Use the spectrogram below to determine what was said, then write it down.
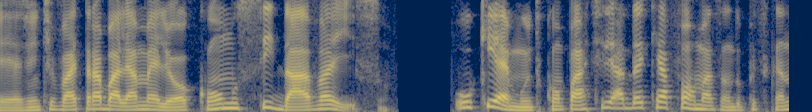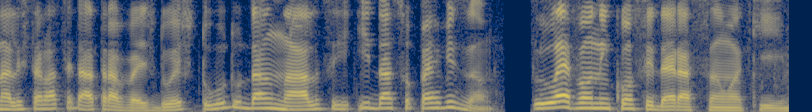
é, a gente vai trabalhar melhor como se dava isso. O que é muito compartilhado é que a formação do psicanalista ela se dá através do estudo, da análise e da supervisão. Levando em consideração aqui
